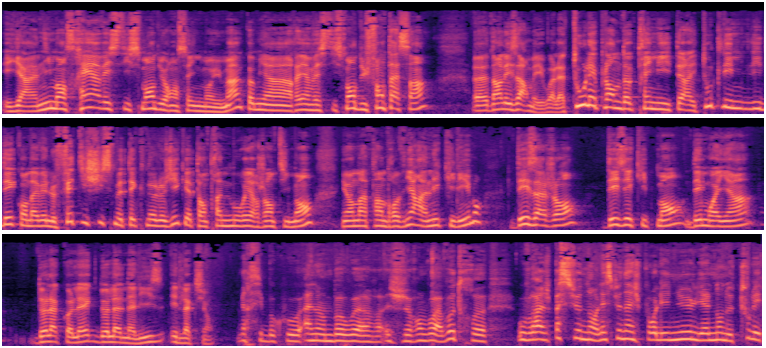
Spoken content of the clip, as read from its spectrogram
et il y a un immense réinvestissement du renseignement humain, comme il y a un réinvestissement du fantassin euh, dans les armées. Voilà, tous les plans de doctrine militaire et toute l'idée qu'on avait, le fétichisme technologique est en train de mourir gentiment, et on est en train de revenir à un équilibre des agents, des équipements, des moyens, de la collecte, de l'analyse et de l'action. Merci beaucoup, Alain Bauer. Je renvoie à votre ouvrage passionnant, L'espionnage pour les nuls. Il y a le nom de tous les,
